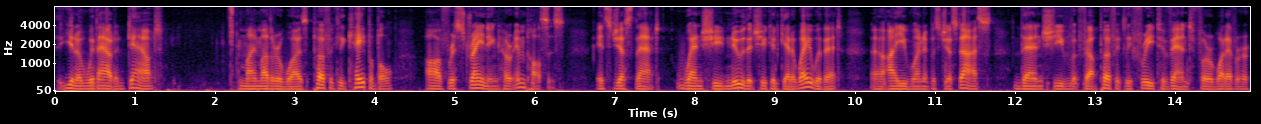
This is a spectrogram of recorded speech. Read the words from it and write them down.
you know without a doubt, my mother was perfectly capable of restraining her impulses. It's just that when she knew that she could get away with it, uh, i.e., when it was just us, then she felt perfectly free to vent for whatever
